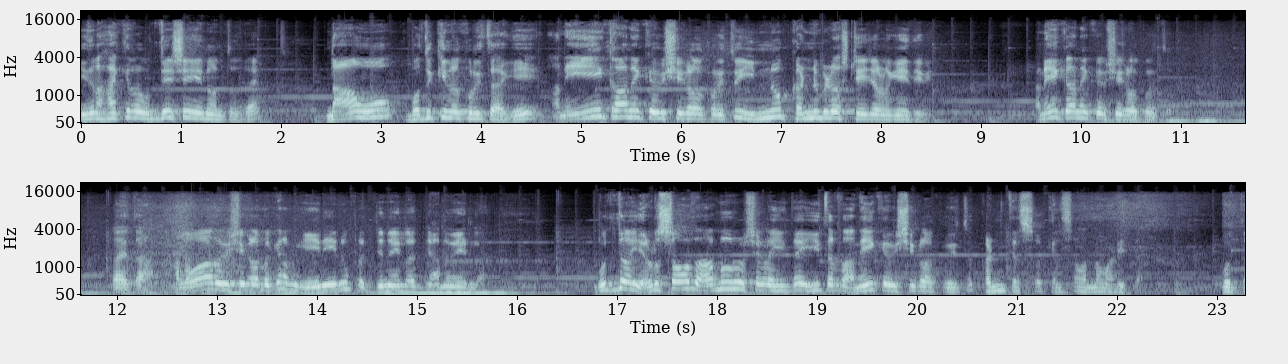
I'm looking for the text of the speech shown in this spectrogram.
ಇದನ್ನು ಹಾಕಿರೋ ಉದ್ದೇಶ ಏನು ಅಂತಂದರೆ ನಾವು ಬದುಕಿನ ಕುರಿತಾಗಿ ಅನೇಕಾನೇಕ ವಿಷಯಗಳ ಕುರಿತು ಇನ್ನೂ ಕಣ್ಣು ಬಿಡೋ ಸ್ಟೇಜ್ ಒಳಗೆ ಇದ್ದೀವಿ. ಅನೇಕಾನೇಕ ವಿಷಯಗಳ ಕುರಿತು. ಆಯಿತಾ? ಹಲವಾರು ವಿಷಯಗಳ ಬಗ್ಗೆ ನಮ್ಗೆ ಏನೇನೂ ಪ್ರಜ್ಞೆ ಇಲ್ಲ, ಜ್ಞಾನವೇ ಇಲ್ಲ. ಬುದ್ಧ ಎರಡು ಸಾವಿರದ ಆರುನೂರು ವರ್ಷಗಳ ಹಿಂದೆ ಈ ಥರದ ಅನೇಕ ವಿಷಯಗಳ ಕುರಿತು ಕಣ್ಣು ತೆರೆಸುವ ಕೆಲಸವನ್ನು ಮಾಡಿದ್ದ ಬುದ್ಧ.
